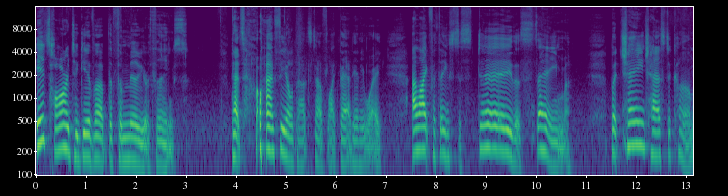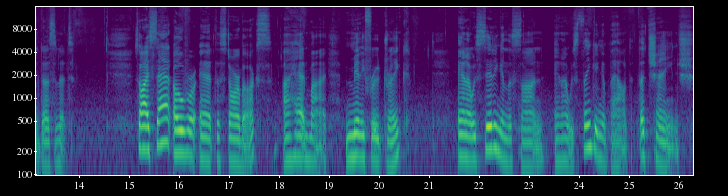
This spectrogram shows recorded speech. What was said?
It's hard to give up the familiar things. That's how I feel about stuff like that, anyway. I like for things to stay the same. But change has to come, doesn't it? So I sat over at the Starbucks. I had my mini fruit drink, and I was sitting in the sun and I was thinking about the change.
